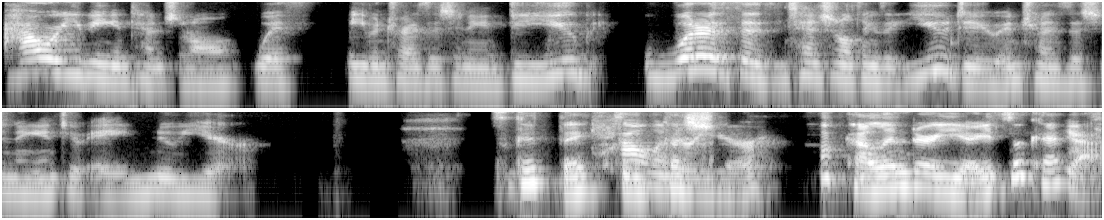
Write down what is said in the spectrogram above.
how are you being intentional with even transitioning? Do you, what are the intentional things that you do in transitioning into a new year? It's a good thing. Calendar year. calendar year. It's okay. Yeah.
